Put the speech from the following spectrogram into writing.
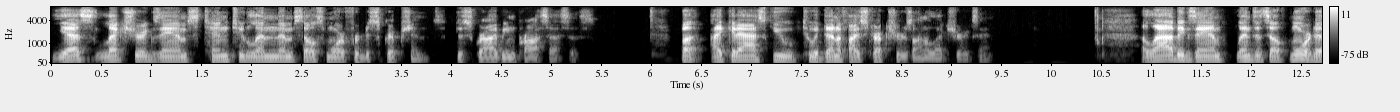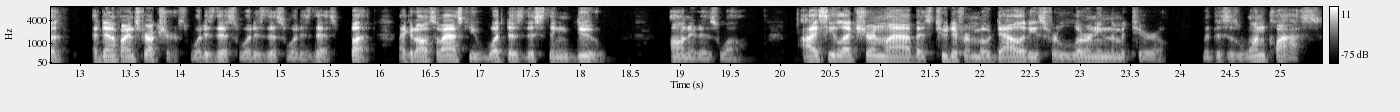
Yes, lecture exams tend to lend themselves more for descriptions, describing processes. But I could ask you to identify structures on a lecture exam. A lab exam lends itself more to identifying structures. What is this? What is this? What is this? But I could also ask you, what does this thing do on it as well? I see lecture and lab as two different modalities for learning the material, but this is one class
